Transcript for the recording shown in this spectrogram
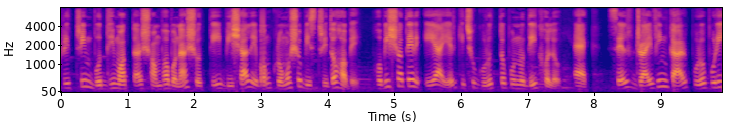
কৃত্রিম বুদ্ধিমত্তার সম্ভাবনা সত্যিই বিশাল এবং ক্রমশ বিস্তৃত হবে। ভবিষ্যতের এআই এর কিছু গুরুত্বপূর্ণ দিক হল, এক সেলফ ড্রাইভিং কার পুরোপুরি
